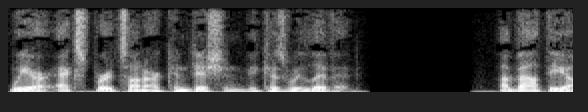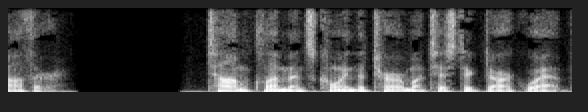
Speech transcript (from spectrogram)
We are experts on our condition because we live it. About the author Tom Clements coined the term autistic dark web.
